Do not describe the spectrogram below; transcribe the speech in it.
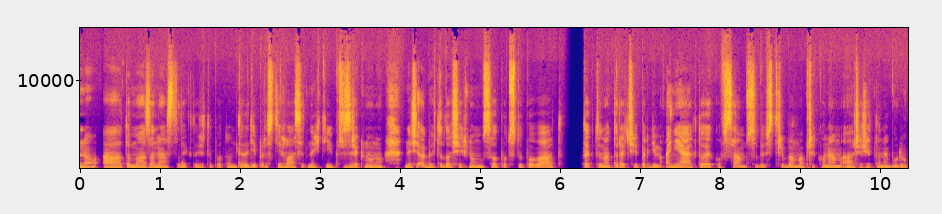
No a to má za následek to, že to potom ty lidi prostě hlásit nechtějí, protože řeknou, no, než abych tohle všechno musel podstupovat, tak to na to radši prdím a nějak to jako v sám v sobě vstřebám a překonám a řešit to nebudu,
